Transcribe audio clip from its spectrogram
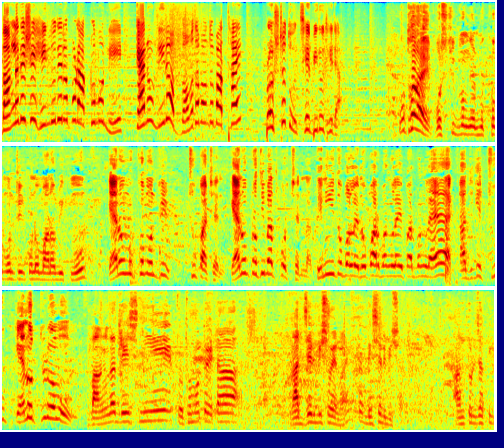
বাংলাদেশে হিন্দুদের ওপর আক্রমণ নিয়ে কেন নীরব মমতা বন্দ্যোপাধ্যায়? প্রশ্ন তুলছে বিরোধীরা। কোথায় পশ্চিমবঙ্গের মুখ্যমন্ত্রীর কোনো মানবিক মুখ? কেন মুখ্যমন্ত্রী চুপ আছেন? কেন প্রতিবাদ করছেন না? তিনিই তো বললেন, ওপার বাংলা, এপার বাংলা এক। আজকে চুপ কেন তৃণমূল? বাংলাদেশ নিয়ে প্রথমত এটা রাজ্যের বিষয় নয়, এটা দেশের বিষয়। আন্তর্জাতিক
